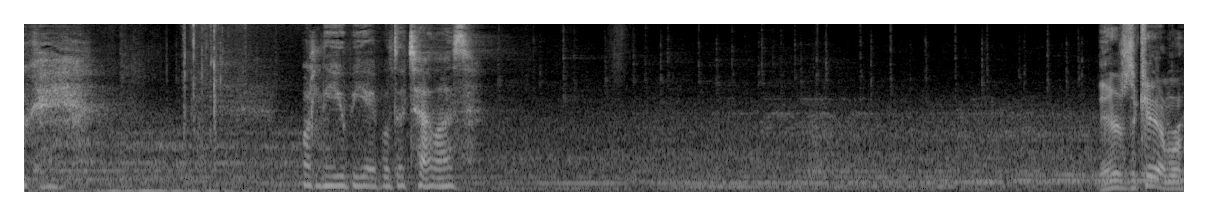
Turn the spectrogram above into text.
Okay. What'll you be able to tell us? There's the camera.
